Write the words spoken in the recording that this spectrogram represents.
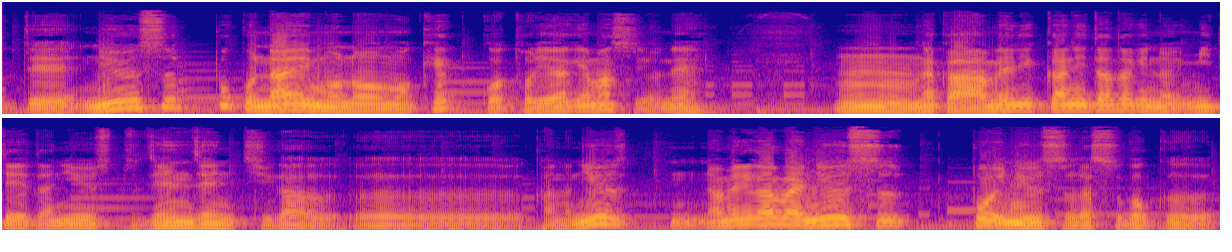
スってニュースっぽくないものも結構取り上げますよね。うん、なんかアメリカにいた時の見ていたニュースと全然違うかな。ニュー、アメリカの場合ニュースっぽいニュースがすごく、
